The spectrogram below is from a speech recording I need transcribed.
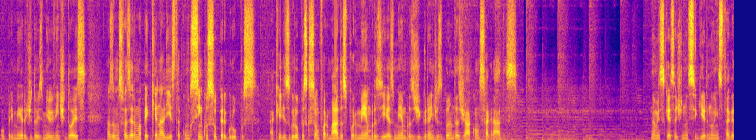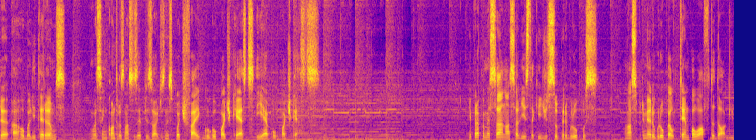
o primeiro de 2022, nós vamos fazer uma pequena lista com cinco supergrupos, aqueles grupos que são formados por membros e ex-membros de grandes bandas já consagradas. Não esqueça de nos seguir no Instagram, literamos. Você encontra os nossos episódios no Spotify, Google Podcasts e Apple Podcasts. E para começar a nossa lista aqui de supergrupos, o nosso primeiro grupo é o Temple of the Dog.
